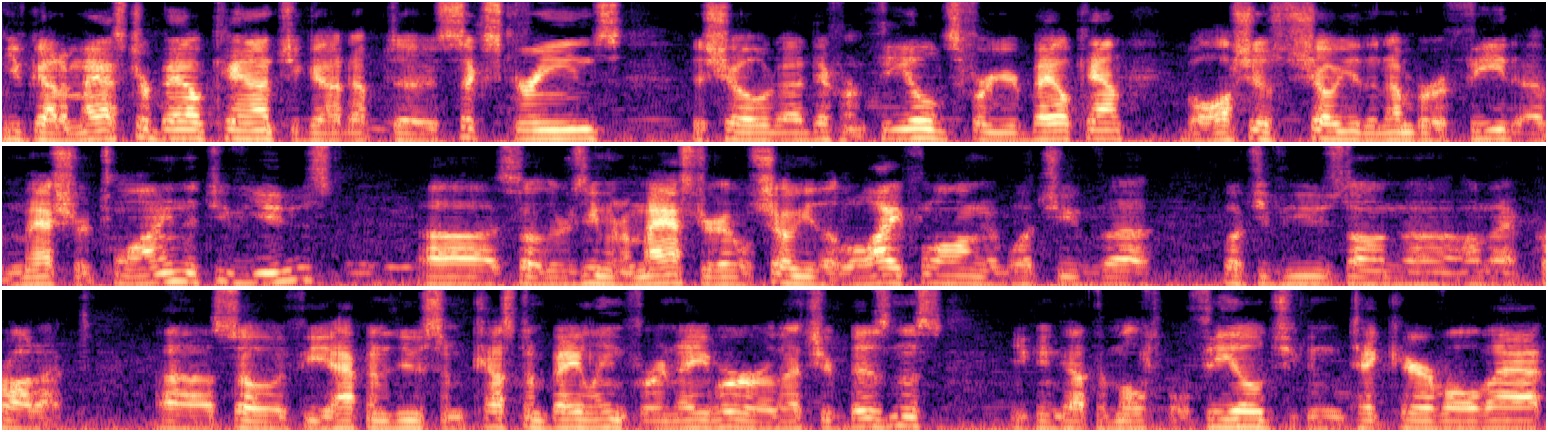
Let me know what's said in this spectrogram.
you've got a master bale count. You got up to six screens to show uh, different fields for your bale count. We'll also show you the number of feet of mesh or twine that you've used. Uh, so there's even a master. It'll show you the lifelong of what you've uh, what you've used on uh, on that product. So if you happen to do some custom baling for a neighbor or that's your business, you can got the multiple fields. You can take care of all that,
